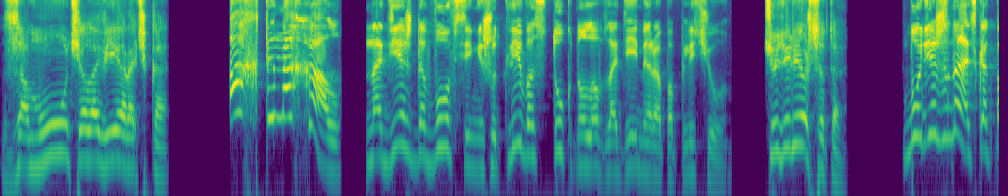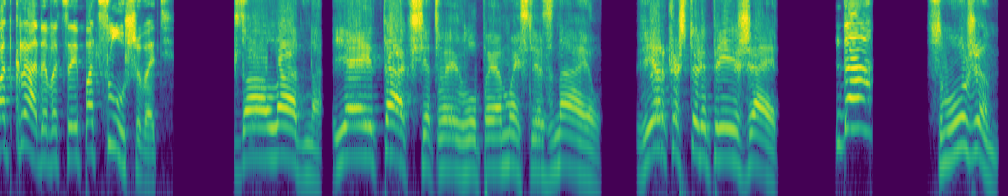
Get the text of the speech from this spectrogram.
Замучила Верочка!» «Ах ты нахал!» Надежда вовсе не шутливо стукнула Владимира по плечу. «Че дерешься-то?» «Будешь знать, как подкрадываться и подслушивать!» «Да ладно, я и так все твои глупые мысли знаю. Верка, что ли, приезжает?» Да. С мужем?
